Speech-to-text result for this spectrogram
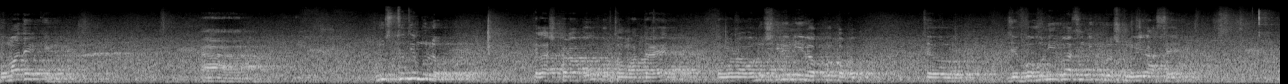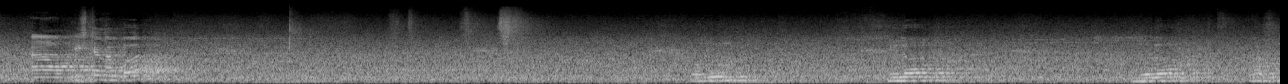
তোমাদেরকে প্রস্তুতিমূলক ক্লাস করাবো প্রথম অধ্যায়ে। তোমরা অনুশীলনী লক্ষ্য করো। তো যে বহু নির্বাচনী প্রশ্নই আছে নম্বর অনুশীলন মূলক প্রশ্ন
